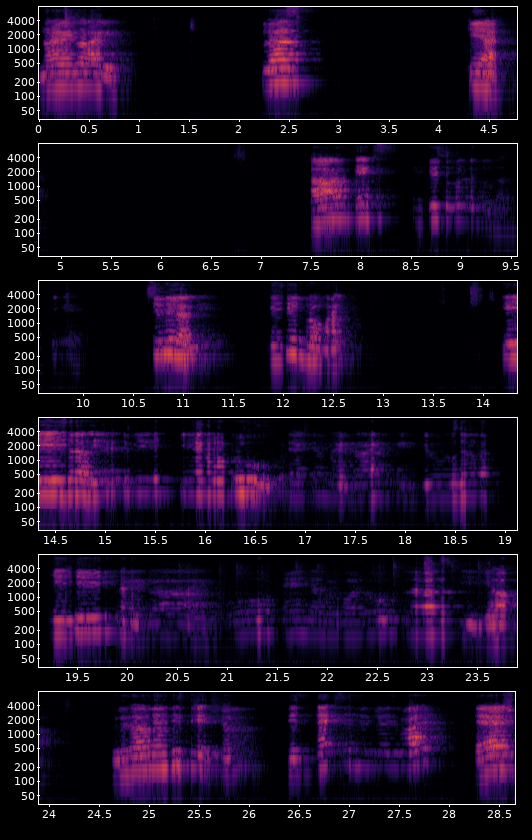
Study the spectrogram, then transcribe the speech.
nitrite plus Ki. हा X इथे सोबत निघून जातो. ठीक. Similarly, ethyl bromide is uh, react with KNO2 potassium nitrite. The ethyl nitride ON double bond O plus TBr. Because in this reaction, this X is replaced by dash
